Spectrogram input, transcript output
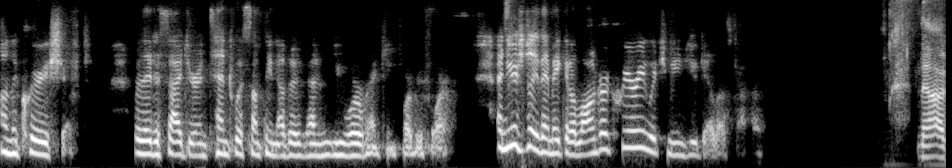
on the query shift, where they decide your intent was something other than you were ranking for before. And usually they make it a longer query, which means you get less traffic. Now,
